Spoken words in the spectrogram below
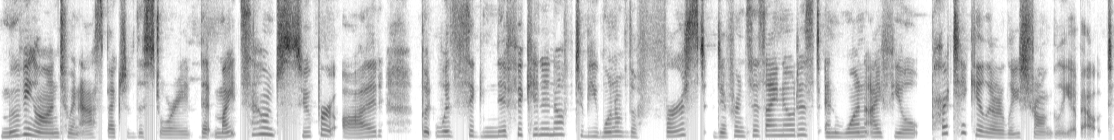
Moving on to an aspect of the story that might sound super odd, but was significant enough to be one of the first differences I noticed and one I feel particularly strongly about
